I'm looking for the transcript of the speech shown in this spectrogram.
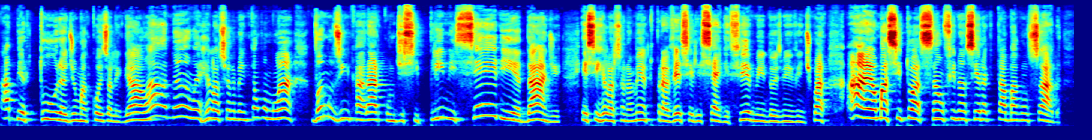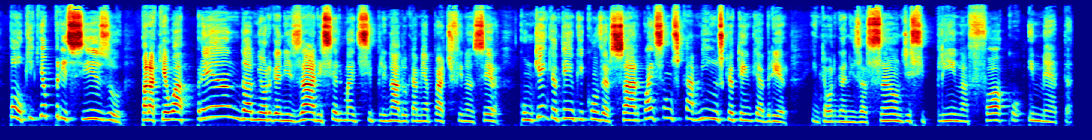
abertura de uma coisa legal. Ah, não, é relacionamento. Então vamos lá, vamos encarar com disciplina e seriedade esse relacionamento para ver se ele segue firme em 2024. Ah, é uma situação financeira que está bagunçada. Pô, o que, que eu preciso para que eu aprenda a me organizar e ser mais disciplinado com a minha parte financeira? Com quem que eu tenho que conversar? Quais são os caminhos que eu tenho que abrir? Então, organização, disciplina, foco e meta.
